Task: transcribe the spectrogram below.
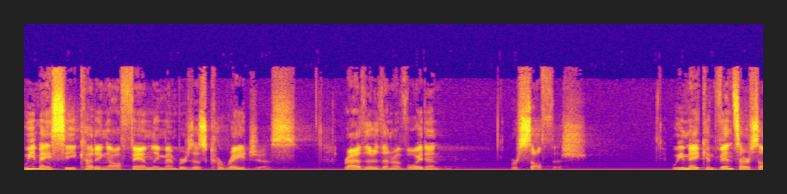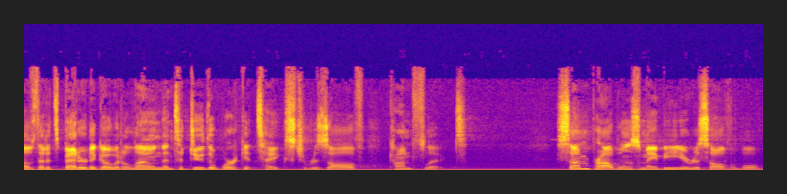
we may see cutting off family members as courageous rather than avoidant or selfish. We may convince ourselves that it's better to go it alone than to do the work it takes to resolve conflict. Some problems may be irresolvable,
